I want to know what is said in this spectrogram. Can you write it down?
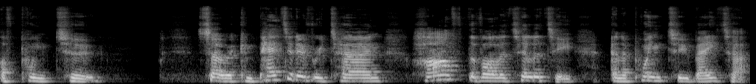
of 0.2. So a competitive return, half the volatility, and a 0.2 beta.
